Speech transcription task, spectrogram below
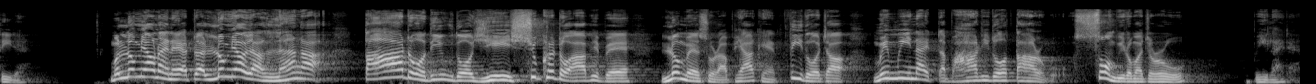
သိတယ်မလွတ်မြောက်နိုင်တဲ့အတွက်လွတ်မြောက်ရလမ်းကသားတော်တည်းဟူသောယေရှုခရစ်တော်အားဖြင့်ပဲ လွတ်မယ်ဆိုတာဘုရားခင်သိတော်ကြောင့်မိမိ၌တပါးဒီတော်သားတော်ကိုစွန့်ပြီးတော့မှကျွန်တော်တို့ပေးလိုက်တယ်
